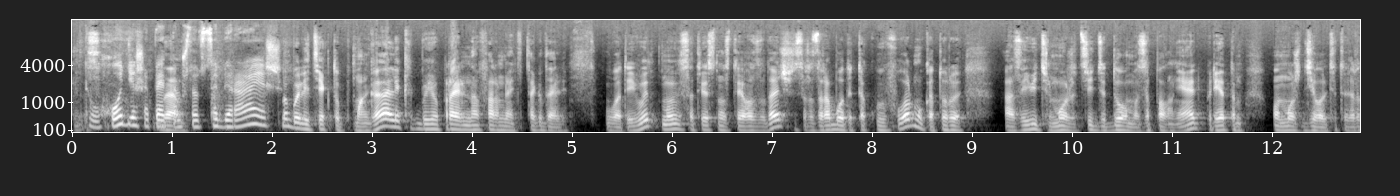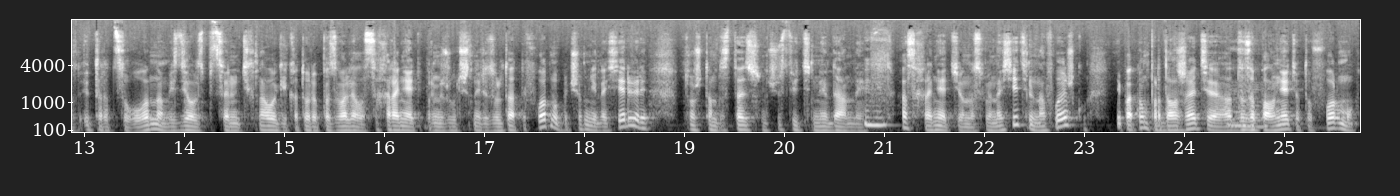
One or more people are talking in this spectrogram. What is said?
ты уходишь, опять да. там что-то собираешь. Ну, были те, кто помогали как бы ее правильно оформлять и так далее. Вот. И вот мы, соответственно, стояла задача разработать такую форму, которую а, заявитель может, сидя дома, заполнять. При этом он может делать это итерационно. Мы сделали специальную технологию, которая позволяла сохранять промежуточные результаты формы, причем не на сервере, потому что там достаточно чувствительные данные, mm-hmm. а сохранять ее на свой носитель, на флешку, и потом продолжать mm-hmm. дозаполнять эту форму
